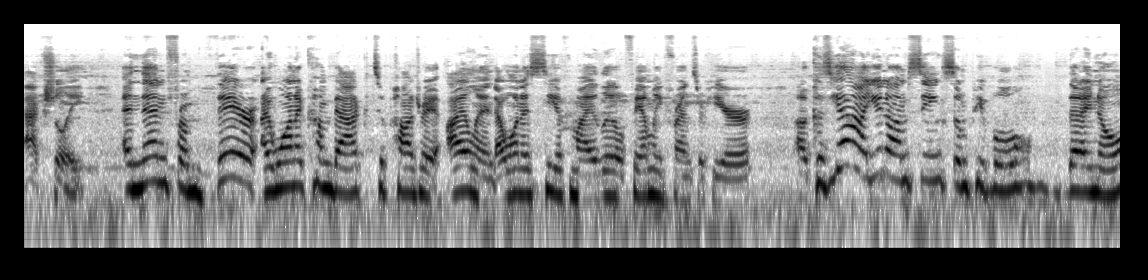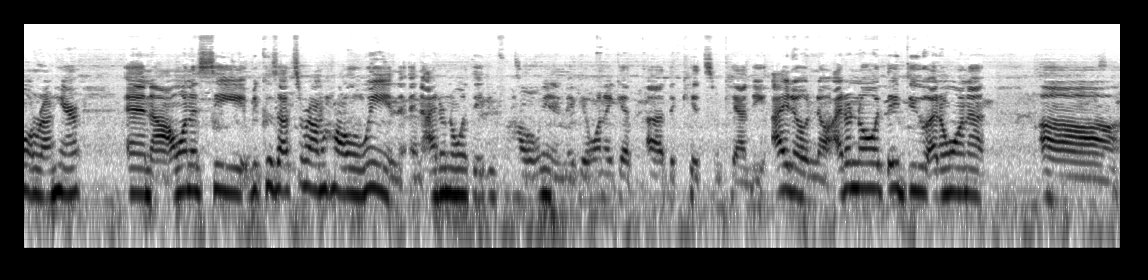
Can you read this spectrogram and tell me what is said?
actually. And then from there, I want to come back to Padre Island. I want to see if my little family friends are here. Because, uh, yeah, you know, I'm seeing some people that I know around here. And uh, I want to see, because that's around Halloween. And I don't know what they do for Halloween. And maybe I want to get uh, the kids some candy. I don't know. I don't know what they do. I don't want to uh,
